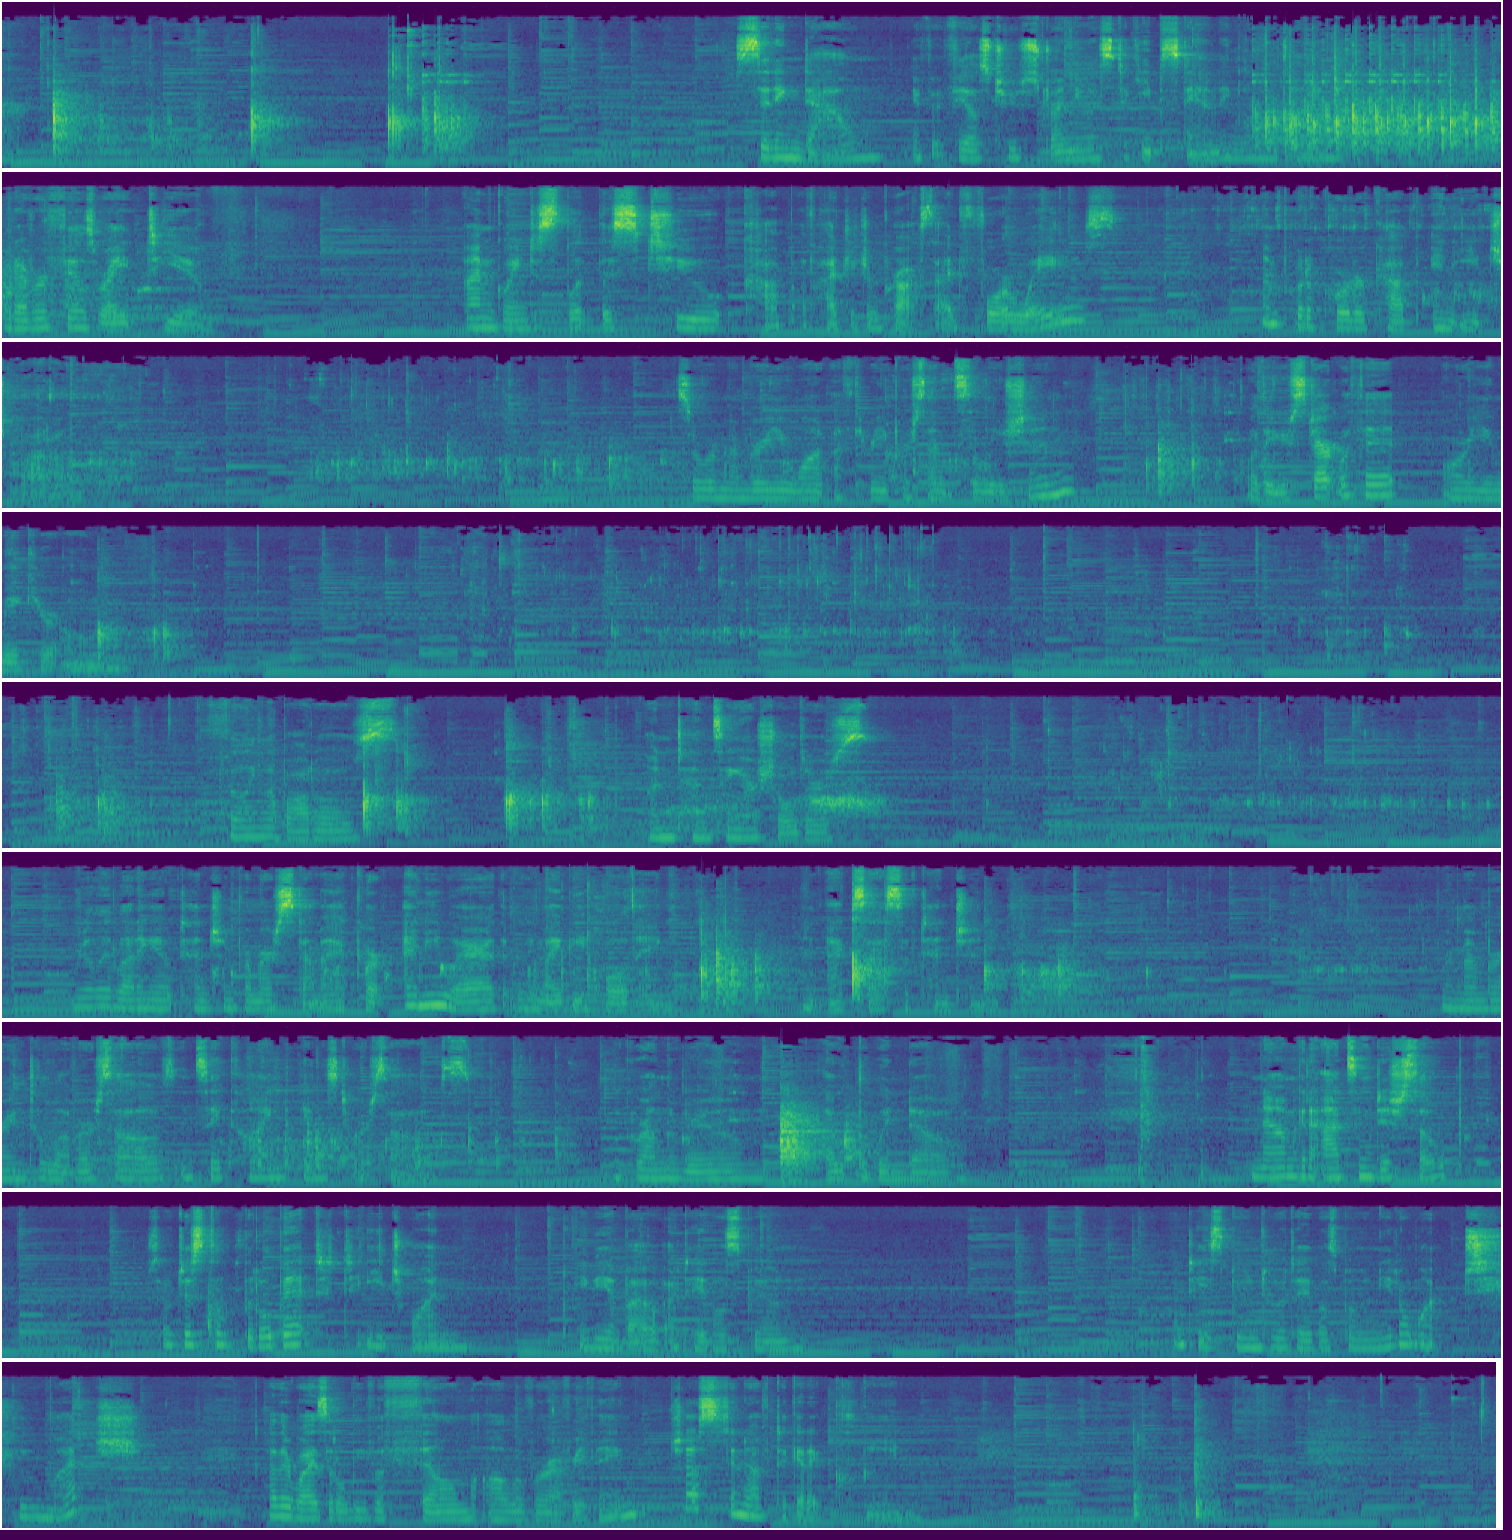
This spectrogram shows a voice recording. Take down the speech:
Sitting down if it feels too strenuous to keep standing all the time. Whatever feels right to you. I'm going to split this two cup of hydrogen peroxide four ways and put a quarter cup in each bottle. So remember you want a 3% solution, whether you start with it or you make your own. Letting out tension from our stomach or anywhere that we might be holding an excess of tension. Remembering to love ourselves and say kind things to ourselves. Look around the room, out the window. Now I'm going to add some dish soap. So just a little bit to each one maybe about a tablespoon. A teaspoon to a tablespoon. You don't want too much, otherwise it'll leave a film all over everything, just enough to get it clean.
